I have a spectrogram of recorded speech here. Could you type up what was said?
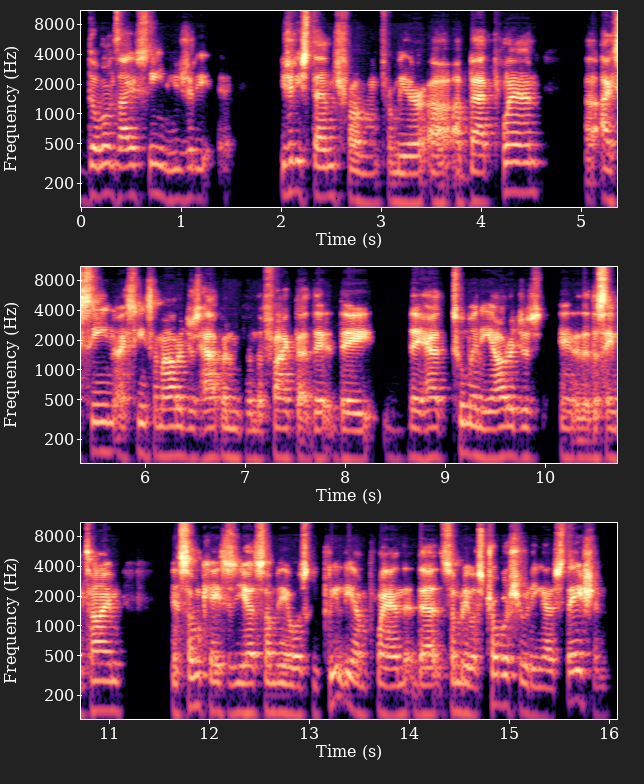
the ones I've seen usually usually stems from from either a, a bad plan. Uh, I seen I seen some outages happen from the fact that they they they had too many outages at the same time. In some cases, you had something that was completely unplanned that somebody was troubleshooting at a station,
